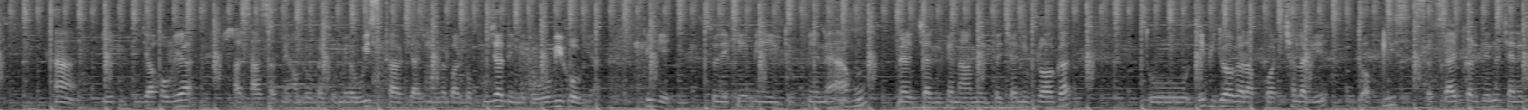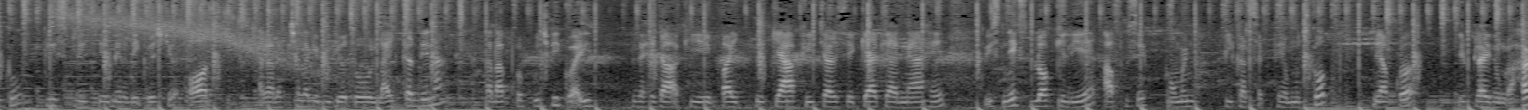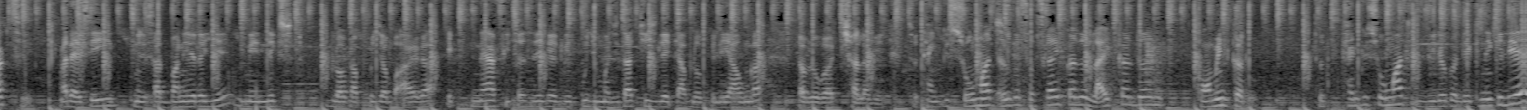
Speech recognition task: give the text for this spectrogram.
हाँ ये भी पूजा हो गया और साथ साथ में हम लोग का जो मेरा विश था कि आज मंगलवार को पूजा देंगे तो वो भी हो गया। ठीक है? तो देखिए, मैं यूट्यूब में नया हूँ। मेरे चैनल का नाम है द जर्नी ब्लॉगर तो ये वीडियो अगर आपको अच्छा लगे तो आप प्लीज़ सब्सक्राइब कर देना चैनल को। प्लीज़ प्लीज़ ये मेरा रिक्वेस्ट है। और अगर अच्छा लगे वीडियो तो लाइक कर देना। अगर आपको कुछ भी क्वारी रहेगा कि ये बाइक में क्या फीचर्स है, क्या क्या नया है। तो इस नेक्स्ट ब्लॉग के लिए आप उसे कमेंट भी कर सकते हैं मुझको। मैं आपको रिप्लाई दूँगा हट से। और ऐसे ही मेरे साथ बने रहिए। मैं नेक्स्ट ब्लॉग आपको जब आएगा, एक नया फीचर्स लेकर कुछ मज़ेदार चीज़ लेके आप लोग के लिए आऊँगा तो आप लोग अच्छा लगे। तो थैंक यू सो मच अगर सब्सक्राइब कर दो लाइक कर दो कॉमेंट करो तो thank you so much video को देखने के लिए।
